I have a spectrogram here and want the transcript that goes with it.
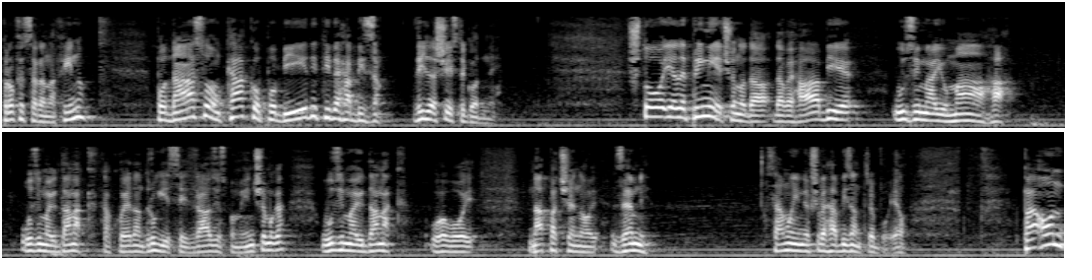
profesora na Finu, pod naslovom kako pobijediti vehabizam 2006. godine. Što je le primjećeno da, da vehabije uzimaju maha, uzimaju danak, kako jedan drugi se izrazio, spomenut ćemo ga, uzimaju danak u ovoj napačenoj zemlji. Samo im još vehabizam trebuje, jel? Pa on,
